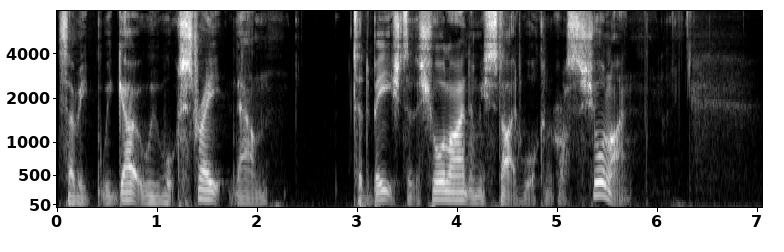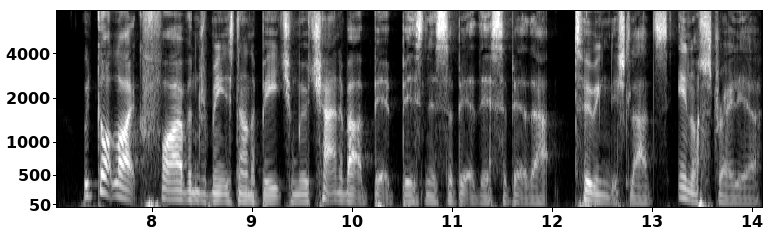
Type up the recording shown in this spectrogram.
So we, we go, we walk straight down to the beach, to the shoreline, and we started walking across the shoreline. We'd got like 500 metres down the beach, and we were chatting about a bit of business, a bit of this, a bit of that. Two English lads in Australia.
